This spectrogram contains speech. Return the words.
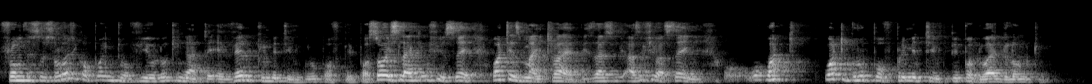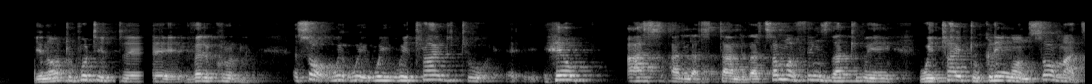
from the sociological point of view, looking at a very primitive group of people. So it's like if you say, what is my tribe? It's as, as if you are saying, what, what group of primitive people do I belong to? You know, to put it uh, very crudely. So we, we, we tried to help us understand that some of the things that we, we try to cling on so much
